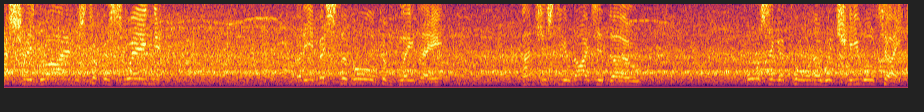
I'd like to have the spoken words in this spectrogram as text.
Ashley Grimes took a swing but he missed the ball completely. Manchester United, though, forcing a corner which he will take.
